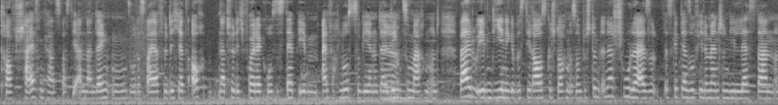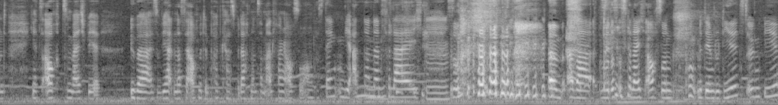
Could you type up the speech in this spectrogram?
drauf scheißen kannst, was die anderen denken. So, das war ja für dich jetzt auch natürlich voll der große Step, eben einfach loszugehen und dein Ja. Ding zu machen. Und weil du eben diejenige bist, die rausgestochen ist und bestimmt in der Schule, also es gibt ja so viele Menschen, die lästern und jetzt auch zum Beispiel über, also wir hatten das ja auch mit dem Podcast, wir dachten uns am Anfang auch so, oh, was denken die anderen dann vielleicht? Mhm. So. ähm, aber so, das ist vielleicht auch so ein Punkt, mit dem du dealst irgendwie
